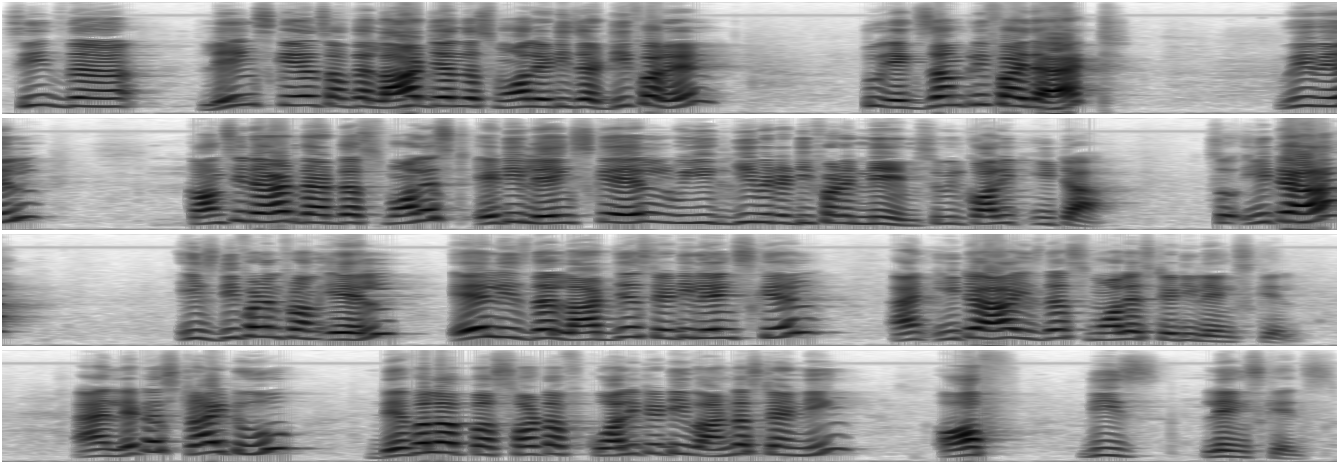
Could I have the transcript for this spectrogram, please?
Since the length scales of the large and the small eddies are different, to exemplify that we will consider that the smallest eddy length scale we will give it a different name. So, we will call it eta. So, eta is different from L, L is the largest eddy length scale and eta is the smallest eddy length scale and let us try to develop a sort of qualitative understanding of these length scales.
